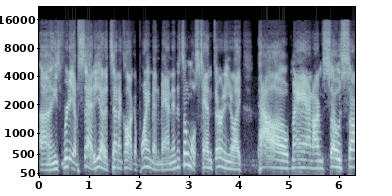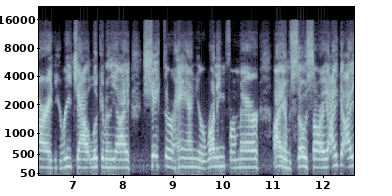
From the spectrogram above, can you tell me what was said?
uh, he's pretty upset. He had a 10 o'clock appointment, man, and it's almost 10 30. You're like, Paolo, man, I'm so so sorry. You reach out, look him in the eye, shake their hand. You're running for mayor. I am so sorry. I, I,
